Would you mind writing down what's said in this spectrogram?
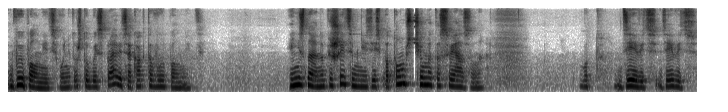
выполнить его, не то чтобы исправить, а как-то выполнить. Я не знаю, напишите мне здесь потом, с чем это связано. Вот 9, 9,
